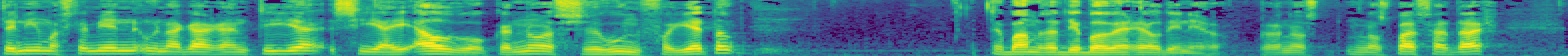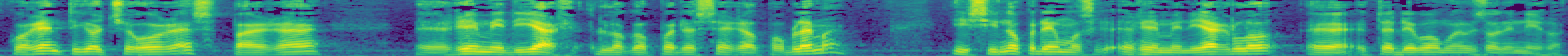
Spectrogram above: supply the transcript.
teníamos también una garantía, si hay algo que no es según folleto, te vamos a devolver el dinero. Pero nos, vas a dar 48 horas para remediar lo que puede ser el problema y si no podemos remediarlo, te devolvemos el dinero.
